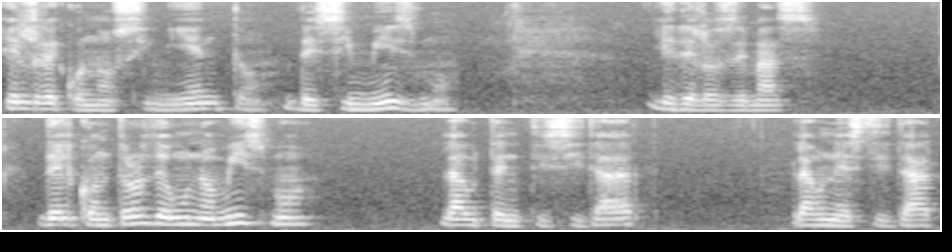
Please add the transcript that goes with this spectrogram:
el reconocimiento de sí mismo y de los demás, del control de uno mismo, la autenticidad, la honestidad,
